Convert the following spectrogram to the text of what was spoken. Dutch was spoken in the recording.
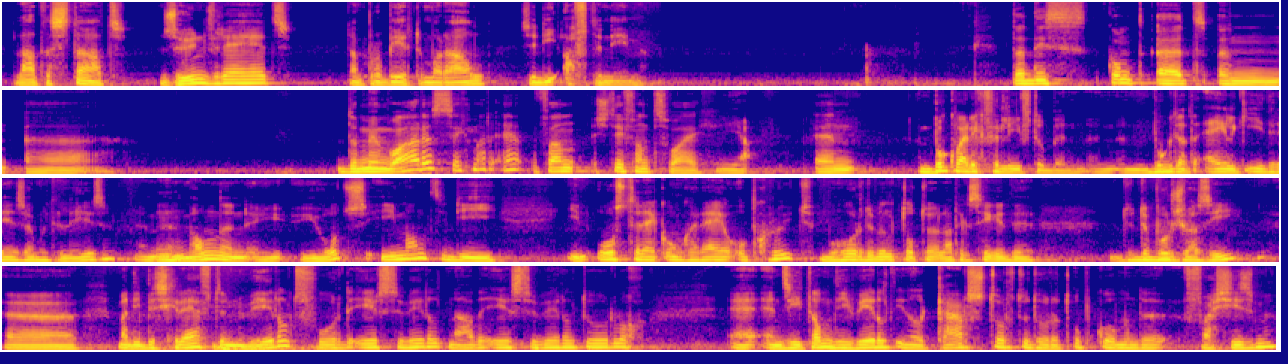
Laat de staat zijn vrijheid, dan probeert de moraal ze die af te nemen. Dat is, komt uit een, eh, de memoires zeg maar, hè, van Stefan Zweig. Ja. En Een boek waar ik verliefd op ben. Een, een boek dat eigenlijk iedereen zou moeten lezen. Een, een man, een Joods, iemand die in Oostenrijk-Hongarije opgroeit, behoorde wel tot, de, laat ik zeggen, de, de, bourgeoisie. Eh, maar die beschrijft een wereld voor de Eerste Wereld, na de Eerste Wereldoorlog. Eh, en ziet dan die wereld in elkaar storten door het opkomende fascisme.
